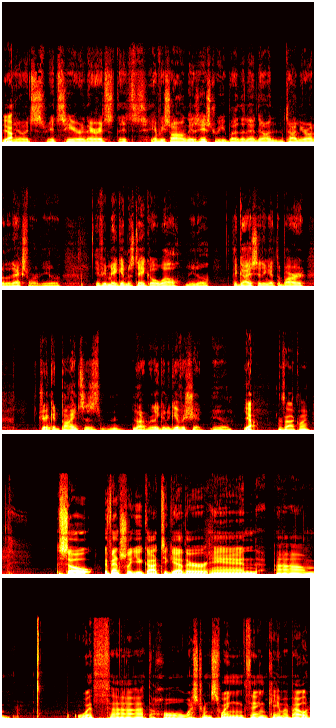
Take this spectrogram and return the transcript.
Yeah. you know, it's it's here and there. It's it's every song is history. By the on time you're on to the next one, you know, if you make a mistake, oh well, you know, the guy sitting at the bar drinking pints is not really going to give a shit. You know. Yeah, exactly. So eventually you got together and um, with uh, the whole Western Swing thing came about.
